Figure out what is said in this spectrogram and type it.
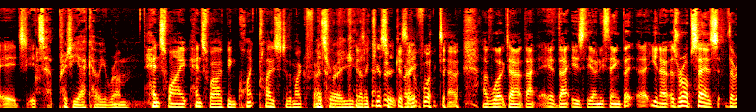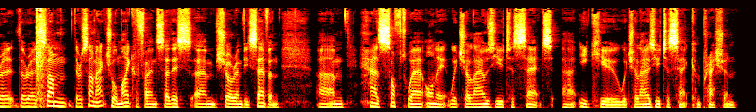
it's it's a pretty echoey room. Hence why hence why I've been quite close to the microphone. That's right. You got to kiss it because right? I've worked out I've worked out that that is the only thing. But uh, you know, as Rob says, there are there are some there are some actual microphones. So this um, Shure MV7 um, has software on it which allows you to set uh, EQ, which allows you to set compression.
